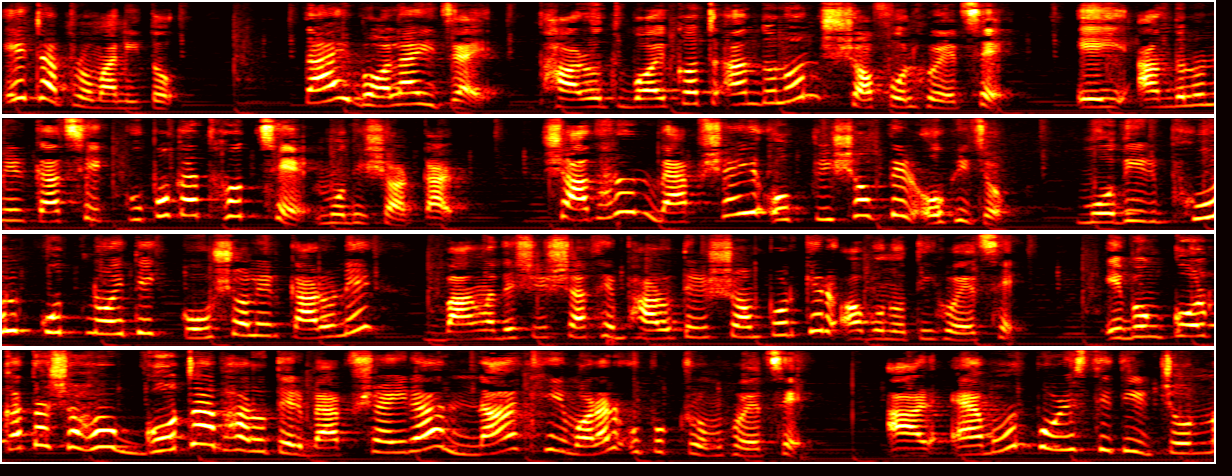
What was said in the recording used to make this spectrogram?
এটা প্রমাণিত। তাই বলাই যায়, ভারত বয়কট আন্দোলন সফল হয়েছে। এই আন্দোলনের কাছে কুপকাত হচ্ছে মোদী সরকার। সাধারণ ব্যবসায়ী ও কৃষকদের অভিযোগ, মোদীর ভুল কূটনৈতিক কৌশলের কারণে বাংলাদেশের সাথে ভারতের সম্পর্কের অবনতি হয়েছে এবং কলকাতা সহ গোটা ভারতের ব্যবসায়ীরা না খেয়ে মরার উপক্রম হয়েছে। আর এমন পরিস্থিতির জন্য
